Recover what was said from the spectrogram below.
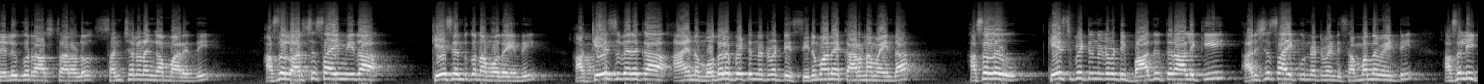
తెలుగు రాష్ట్రాలలో సంచలనంగా మారింది. అసలు హర్ష సాయి మీద కేసు ఎందుకు నమోదైంది? ఆ కేసు వెనుక ఆయన మొదలుపెట్టినటువంటి సినిమానే కారణమైందా? అసలు కేసు పెట్టినటువంటి బాధితురాలికి హర్ష సాయికి ఉన్నటువంటి సంబంధం ఏంటి? అసలు ఈ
